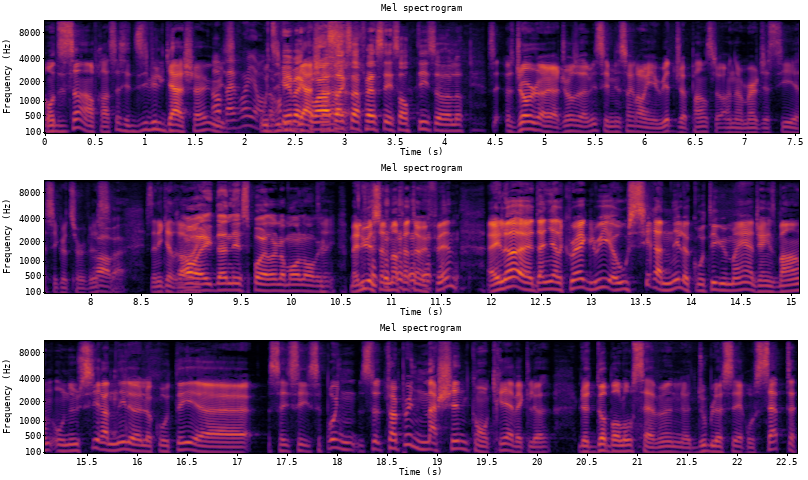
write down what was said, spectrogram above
On dit ça en français, c'est divulgacheuse. Ah, ben voyons Ou donc. Ben comment ça que ça fait, c'est sorti, ça, là? George, euh, George c'est 1988, je pense, Honor Majesty euh, Secret Service. Ah, ben. Les années 80. Ah ouais, donne les spoilers, le monde l'on veut. Mais lui a seulement fait un film. Et là, euh, Daniel Craig, lui, a aussi ramené le côté humain à James Bond. On a aussi ramené le, le côté. euh, c'est c'est- c'est pas une- c'est un peu une machine qu'on crée avec le, le 007, le 007,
